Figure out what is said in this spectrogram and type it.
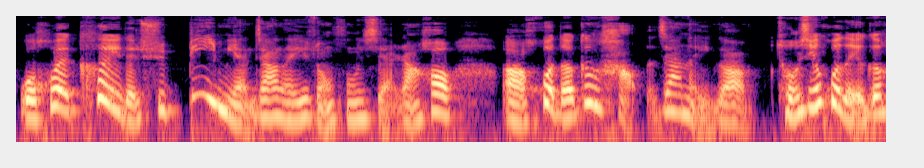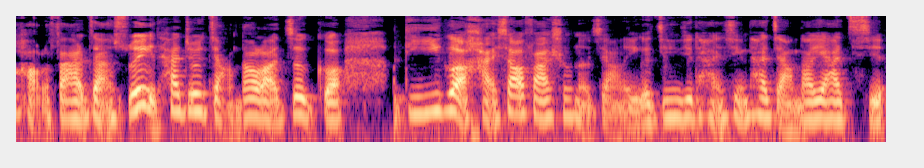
我会刻意的去避免这样的一种风险，然后呃获得更好的这样的一个重新获得一个更好的发展。所以他就讲到了这个第一个海啸发生的这样的一个经济弹性。他讲到亚奇，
